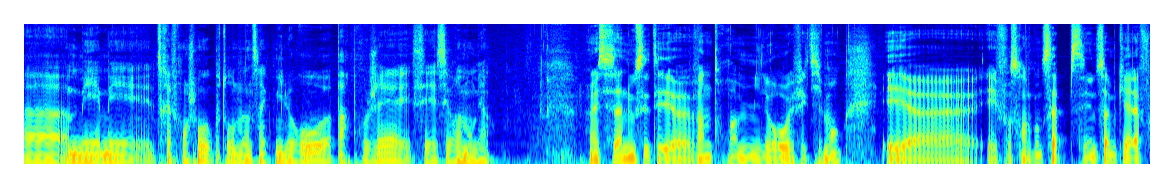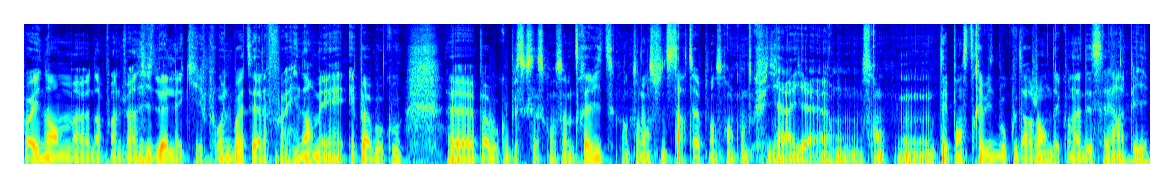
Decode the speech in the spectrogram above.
euh, mais très franchement, autour de 25 000 euros par projet, c'est vraiment bien. Oui, c'est ça. Nous, c'était 23 euh, 000 euros, effectivement. Et il euh, faut se rendre compte que c'est une somme qui est à la fois énorme euh, d'un point de vue individuel et qui, pour une boîte, est à la fois énorme et, pas beaucoup. pas beaucoup parce que ça se consomme très vite. Quand on lance une startup, on se rend compte qu'on on, dépense très vite beaucoup d'argent dès qu'on a des salaires à payer.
